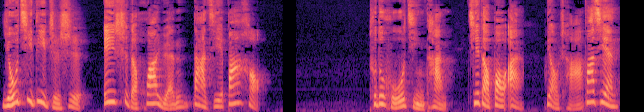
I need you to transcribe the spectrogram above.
邮寄地址是 A 市的花园大街八号。突突虎警探。接到报案，调查发现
